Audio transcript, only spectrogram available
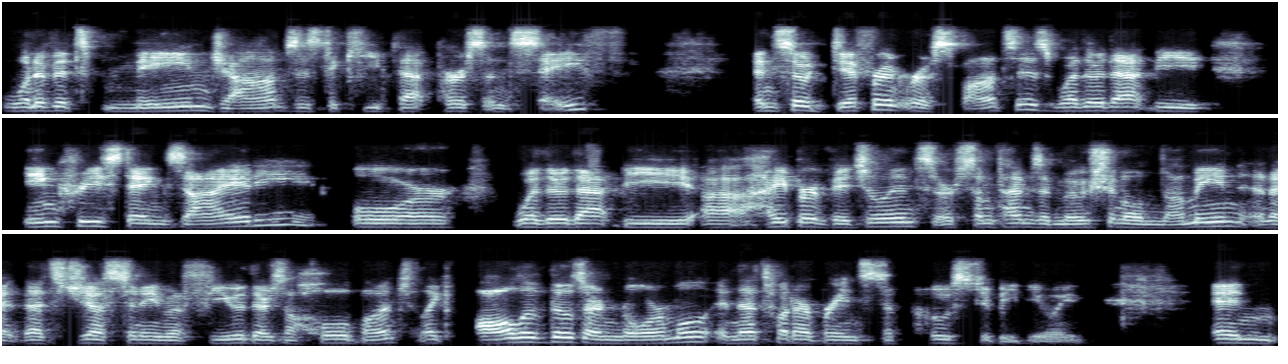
one of its main jobs is to keep that person safe. And so different responses, whether that be increased anxiety or whether that be uh, hypervigilance or sometimes emotional numbing and that's just to name a few there's a whole bunch. Like all of those are normal and that's what our brain's supposed to be doing. And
